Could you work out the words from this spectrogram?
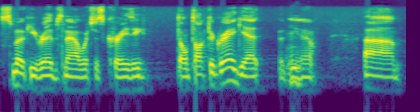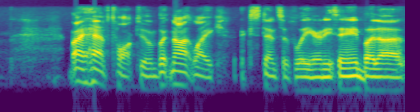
smoky ribs now which is crazy don't talk to greg yet but you know um, I have talked to him, but not like extensively or anything. But uh,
